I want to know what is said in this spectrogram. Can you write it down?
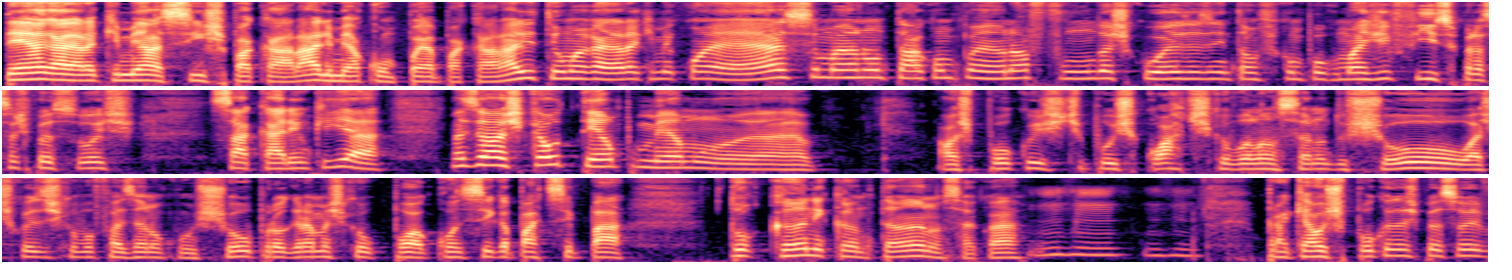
tem a galera que me assiste pra caralho, me acompanha pra caralho, e tem uma galera que me conhece, mas não tá acompanhando a fundo as coisas, então fica um pouco mais difícil pra essas pessoas sacarem o que é. Mas eu acho que é o tempo mesmo. é, aos poucos, tipo, os cortes que eu vou lançando do show, as coisas que eu vou fazendo com o show, programas que eu consiga participar tocando e cantando, sacou? Uhum, uhum. Pra que aos poucos as pessoas.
